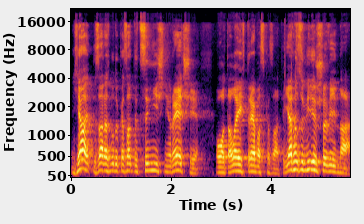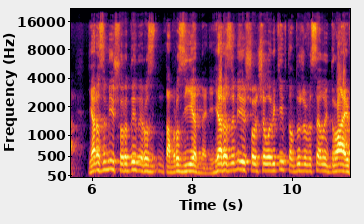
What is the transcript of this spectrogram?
Я зараз буду казати цинічні речі, от, але їх треба сказати. Я розумію, що війна. Я розумію, що родини роз, там, роз'єднані. Я розумію, що у чоловіків там дуже веселий драйв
